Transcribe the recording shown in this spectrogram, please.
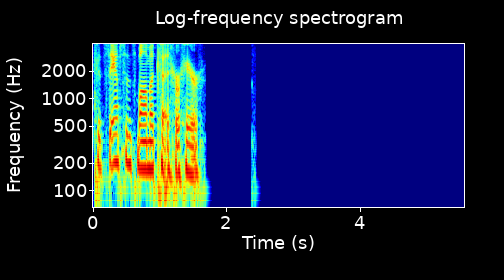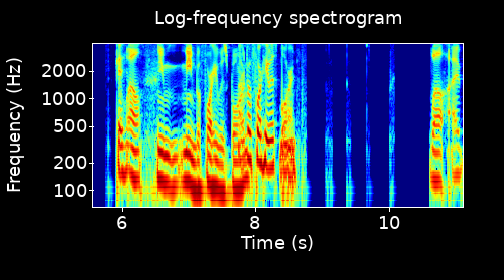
Could Samson's mama cut her hair? Well, you mean before he was born? before he was born. Well, I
